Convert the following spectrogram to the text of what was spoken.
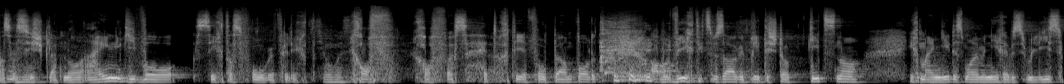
Also es ist, glaube ich, noch einige, die sich das fragen vielleicht. Ich hoffe, ich hoffe, es hat euch die Frage beantwortet. Aber wichtig zu sagen, dritte Stock gibt's noch. Ich meine, jedes Mal, wenn ich etwas release,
